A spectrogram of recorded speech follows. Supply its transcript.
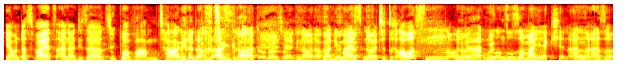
ja, und das war jetzt einer dieser ja, super warmen Tage. Da 18 Grad wir, oder so. Ja, genau, da waren die meisten Leute draußen und ja, wir hatten cool. unsere Sommerjäckchen an. Ja. Also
